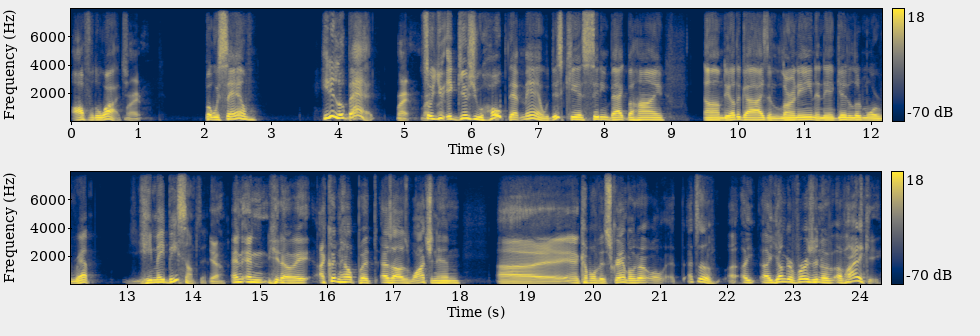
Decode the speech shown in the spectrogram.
awful to watch. Right, But with Sam, he didn't look bad. right. So you right. it gives you hope that man, with this kid sitting back behind um, the other guys and learning and then get a little more rep, he may be something. Yeah, and and you know, I, I couldn't help but as I was watching him, uh, a couple of his scrambles, go, well, that's a a, a younger version of of Heinicke,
